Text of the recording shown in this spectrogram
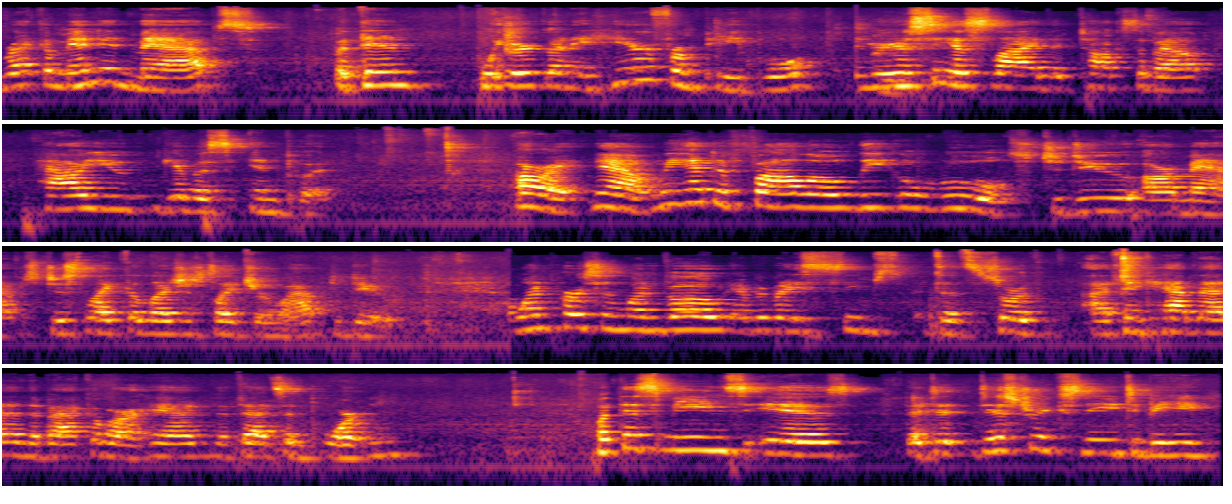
recommended maps, but then we're going to hear from people. You're going to see a slide that talks about how you give us input. All right, now we had to follow legal rules to do our maps, just like the legislature will have to do. One person, one vote, everybody seems to sort of, I think, have that in the back of our head that that's important. What this means is that districts need to be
